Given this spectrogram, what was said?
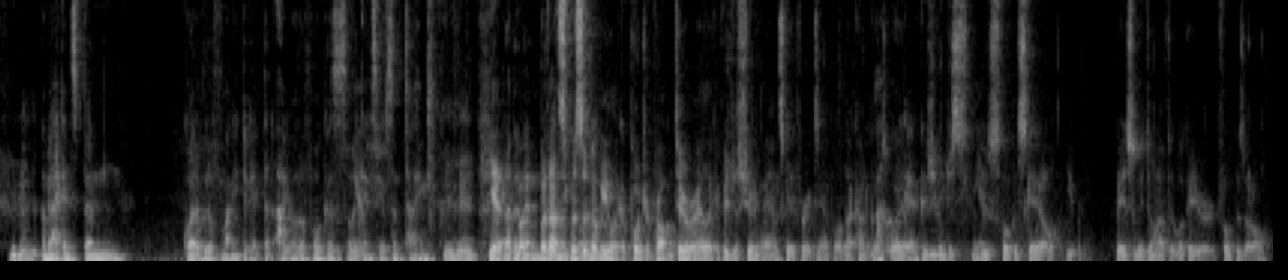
I mean, I can spend quite a bit of money to get that eye autofocus, so I can save some time. Yeah, rather but, than but that's running for- specifically like a portrait problem too, right? Like if you're just shooting landscape, for example, that kind of goes Ah, away okay. because you can just Yeah. use focus scale. You basically don't have to look at your focus at all.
